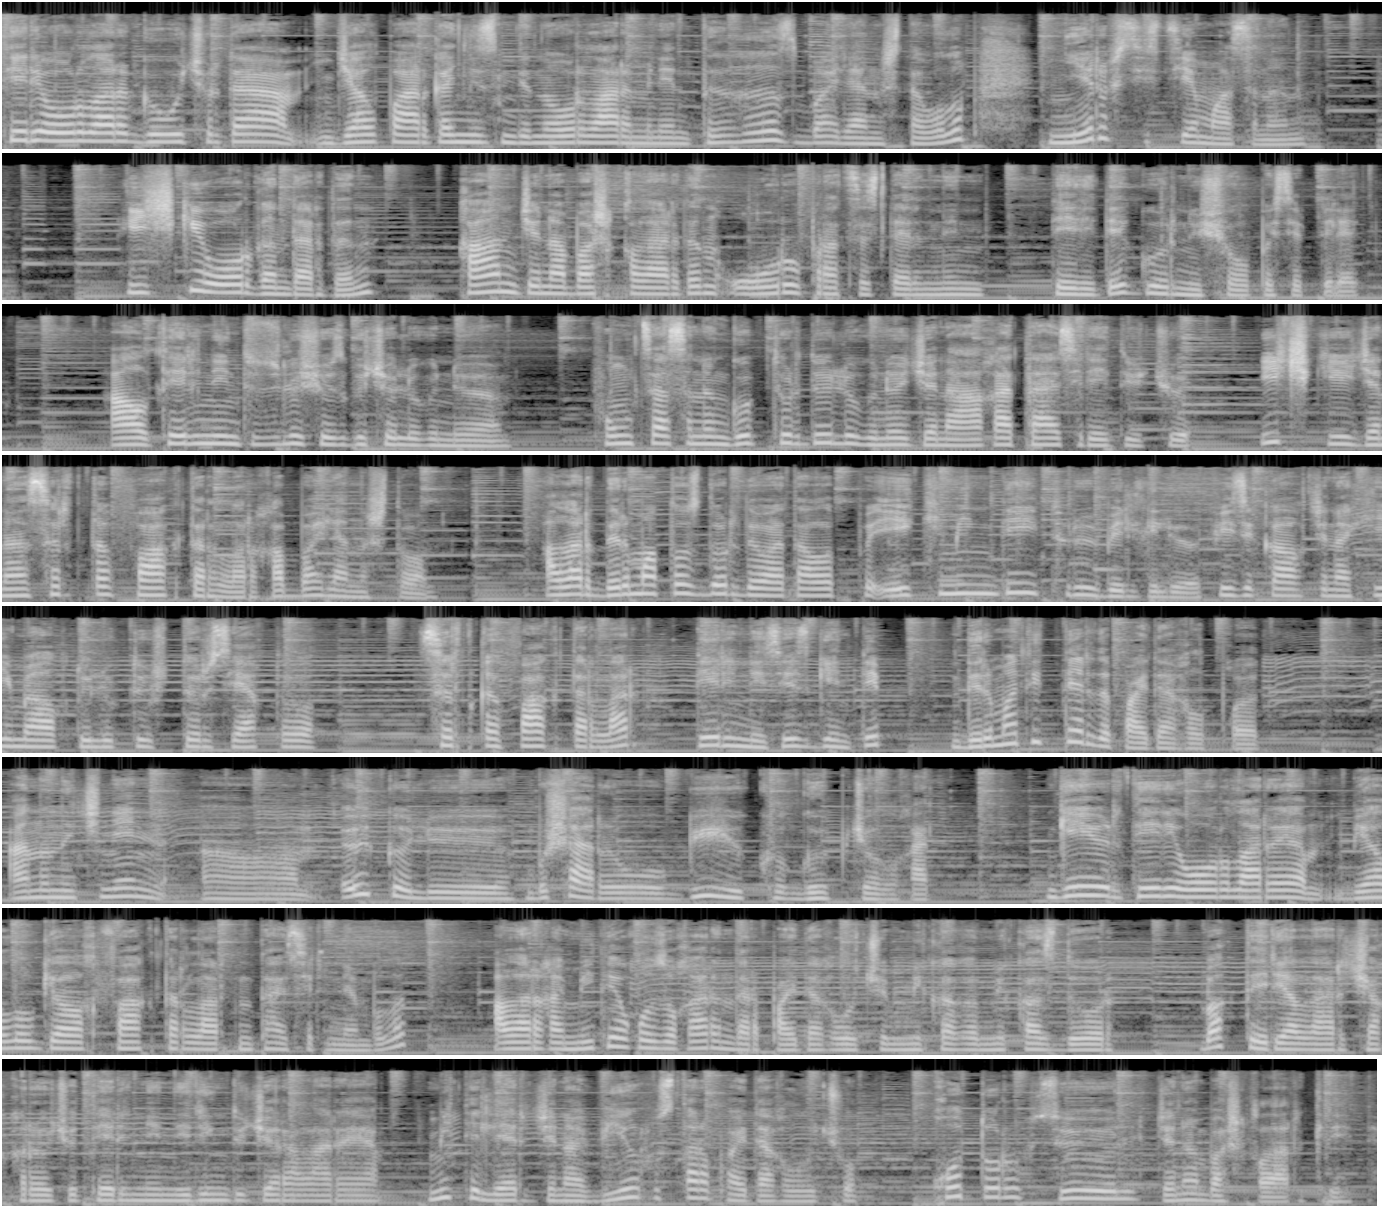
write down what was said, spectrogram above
тери оорулары көп учурда жалпы организмдин оорулары менен тыгыз байланышта болуп нерв системасынын ички органдардын кан жана башкалардын оору процесстеринин териде көрүнүшү болуп эсептелет. Ал теринин түзүлүш өзгөчөлүгүнө функциясынын көп түрдүүлүгүнө жана ага таасир этүүчү ички жана сырткы факторлорго байланыштуу. Алар дерматоздор деп аталып эки миңдей түрү белгилүү. Физикалык жана химиялык түлүктүктөр сыяктуу сырткы факторлор терини сезгентип дерматиттерди пайда кылып коет. Анын ичинен өйкөлүү бышаруу күйүк көп жолугат. Кээ бир тери оорулары биологиялык факторлордун таасиринен болот. Аларга мите козу карындар пайда кылуучу микоздор бактериялар чакыруучу теринин ириңдүү жаралары мителер жана вирустар пайда кылуучу котур сөл жана башкалар кирет.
